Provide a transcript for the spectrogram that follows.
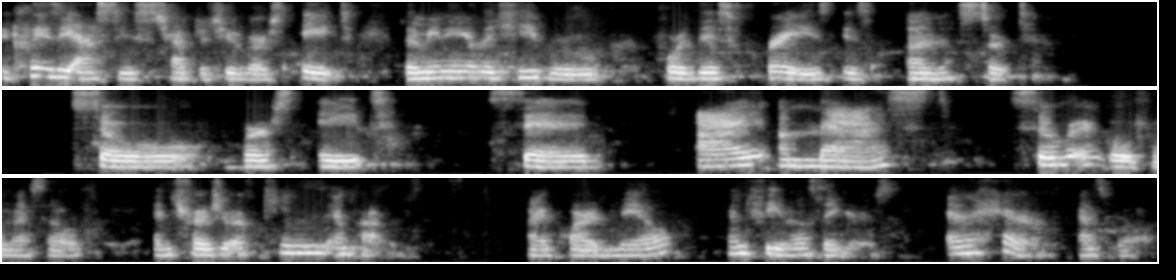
Ecclesiastes chapter 2, verse 8 the meaning of the Hebrew for this phrase is uncertain. So, verse 8 said, I amassed silver and gold for myself and treasure of kings and provinces. I acquired male and female singers and a harem as well,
